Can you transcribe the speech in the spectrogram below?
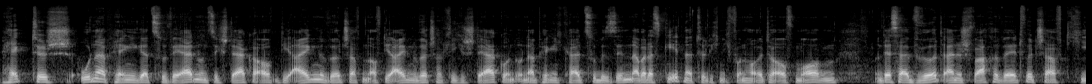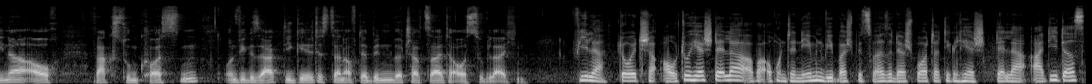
hektisch unabhängiger zu werden und sich stärker auf die eigene Wirtschaft und auf die eigene wirtschaftliche Stärke und Unabhängigkeit zu besinnen. Aber das geht natürlich nicht von heute auf morgen. Und deshalb wird eine schwache Weltwirtschaft China auch Wachstum kosten. Und wie gesagt, die gilt es dann auf der Binnenwirtschaftsseite auszugleichen. Viele deutsche Autohersteller, aber auch Unternehmen wie beispielsweise der Sportartikelhersteller Adidas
